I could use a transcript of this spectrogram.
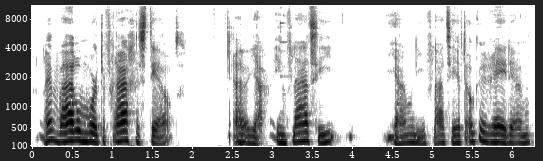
hè, waarom wordt de vraag gesteld? Uh, ja, inflatie. Ja, maar die inflatie heeft ook een reden. En,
